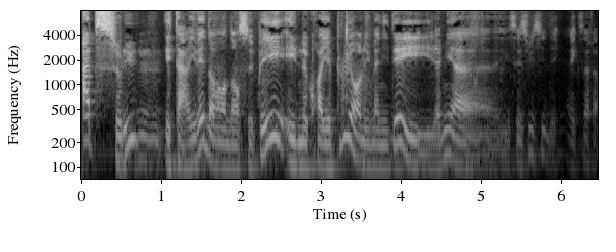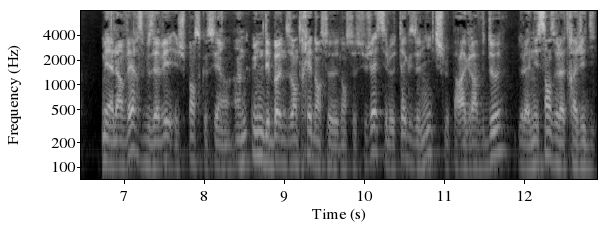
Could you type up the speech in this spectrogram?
absolue Hmm. est arrivée dans, dans ce pays et il ne croyait plus en l'humanité. Il, a mis, à- s'est suicidé avec sa femme. Mais à l'inverse, vous avez, je pense que c'est un- un- une des bonnes entrées dans ce, sujet, c'est le texte de Nietzsche, le paragraphe 2 de la naissance de la tragédie,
